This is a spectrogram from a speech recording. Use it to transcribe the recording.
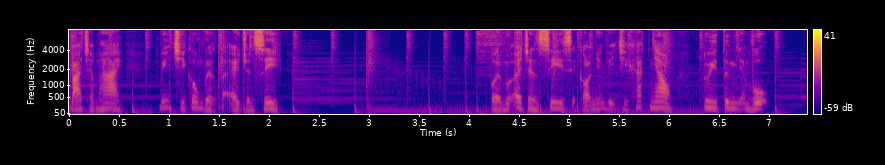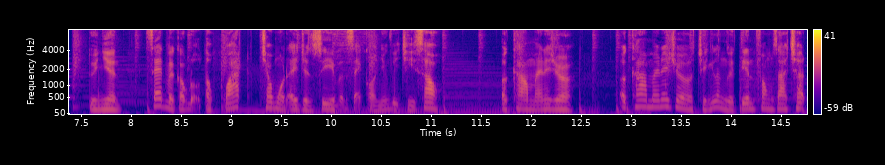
3.2 Vị trí công việc tại agency Với mỗi agency sẽ có những vị trí khác nhau tùy từng nhiệm vụ. Tuy nhiên, xét về góc độ tổng quát, trong một agency vẫn sẽ có những vị trí sau. Account Manager Account Manager chính là người tiên phong ra trận,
